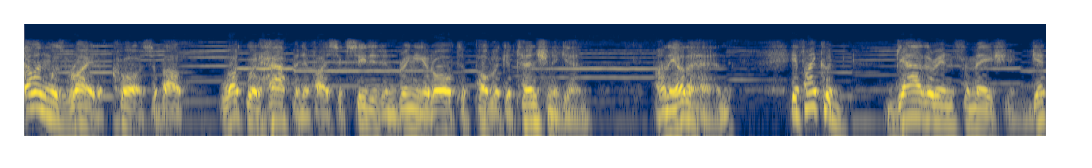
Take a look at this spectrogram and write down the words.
Ellen was right, of course, about what would happen if I succeeded in bringing it all to public attention again. On the other hand, if I could gather information, get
